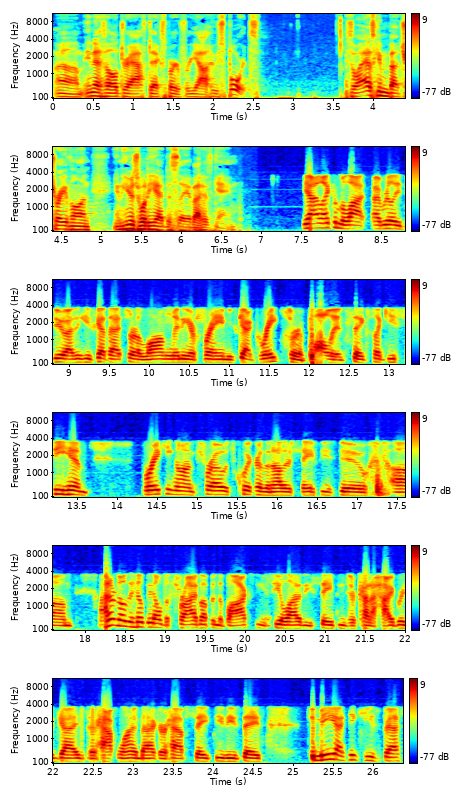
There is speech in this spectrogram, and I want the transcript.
um, NFL draft expert for Yahoo Sports. So I asked him about Trevon, and here's what he had to say about his game. Yeah, I like him a lot. I really do. I think he's got that sort of long linear frame. He's got great sort of ball instincts. Like you see him – breaking on throws quicker than other safeties do. Um, I don't know that he'll be able to thrive up in the box. You see a lot of these safeties are kind of hybrid guys. They're half linebacker, half safety these days. To me, I think he's best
